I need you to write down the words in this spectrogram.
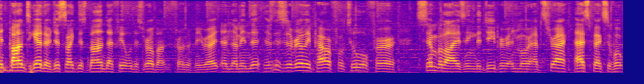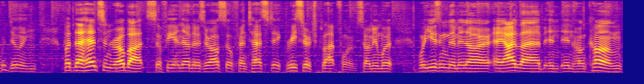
can bond together just like this bond I feel with this robot in front of me, right? And I mean, this, this is a really powerful tool for symbolizing the deeper and more abstract aspects of what we're doing. But the Hanson robots, Sophia and others, are also fantastic research platforms. So, I mean, we're, we're using them in our AI lab in, in Hong Kong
